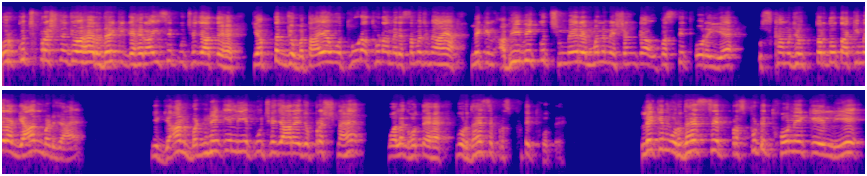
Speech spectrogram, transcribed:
और कुछ प्रश्न जो है हृदय की गहराई से पूछे जाते हैं कि अब तक जो बताया वो थोड़ा थोड़ा मेरे समझ में आया, लेकिन अभी भी कुछ मेरे मन में शंका उपस्थित हो रही है, उसका मुझे उत्तर दो ताकि मेरा ज्ञान बढ़ जाए। ये ज्ञान बढ़ने के लिए पूछे जा रहे जो प्रश्न है, वो अलग होते हैं, वो हृदय से प्रस्फुटित होते हैं। लेकिन हृदय से प्रस्फुटित होने के लिए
